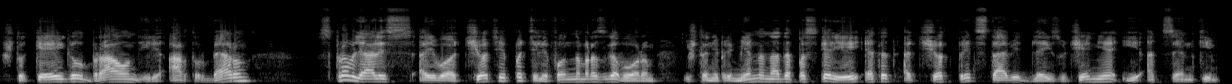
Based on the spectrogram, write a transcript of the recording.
что Кейгл, Браун или Артур Берон справлялись о его отчете по телефонным разговорам, и что непременно надо поскорее этот отчет представить для изучения и оценки.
